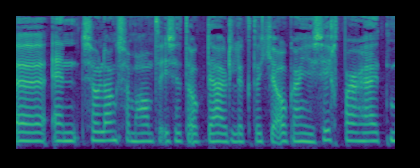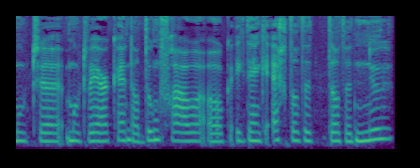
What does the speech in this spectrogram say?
Uh, en zo langzamerhand is het ook duidelijk dat je ook aan je zichtbaarheid moet, uh, moet werken. En dat doen vrouwen ook. Ik denk echt dat het, dat het nu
